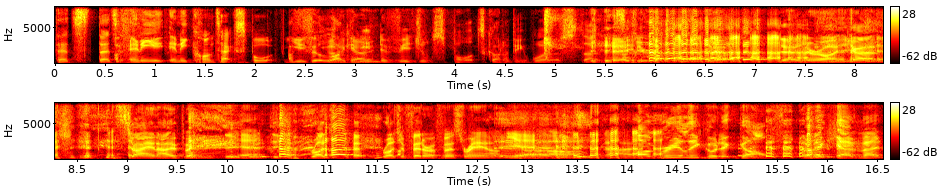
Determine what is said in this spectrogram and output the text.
That's that's any any contact sport. I you- feel you like go. an individual sport's got to be worse though. If you- yeah, yeah, you're right. You go Australian Open. You, you, you Roger, Roger Federer first round. Yeah. Oh, no. I'm really good at golf. okay, mate.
